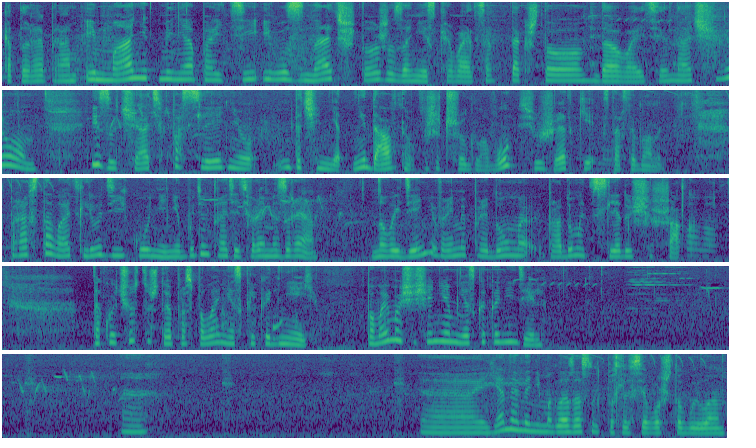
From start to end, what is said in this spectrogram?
которая прям и манит меня пойти и узнать, что же за ней скрывается. Так что давайте начнем изучать последнюю, точнее нет, недавно вышедшую главу сюжетки Старсебланы. Пора вставать, люди и кони, не будем тратить время зря. Новый день, время придума... продумать следующий шаг. Такое чувство, что я проспала несколько дней. По моим ощущениям, несколько недель. А. А, я, наверное, не могла заснуть после всего, что было.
